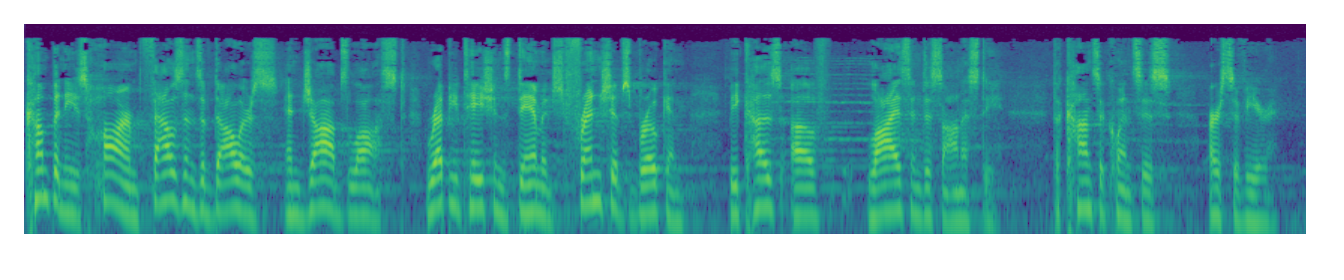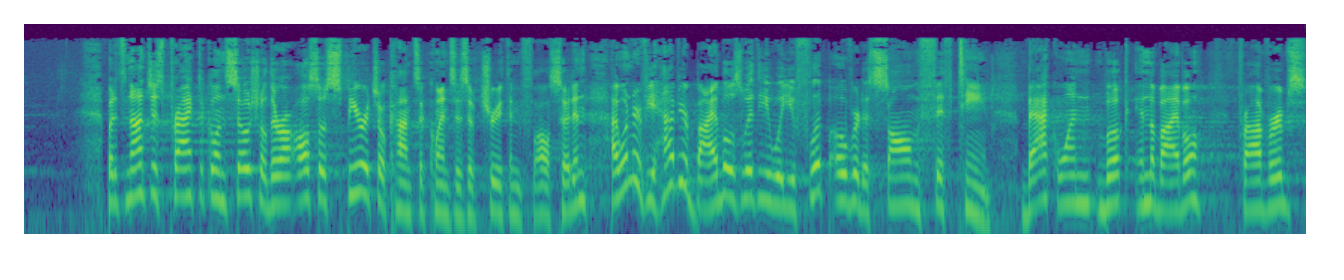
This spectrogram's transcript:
companies harmed, thousands of dollars and jobs lost, reputations damaged, friendships broken because of lies and dishonesty. The consequences are severe. But it's not just practical and social, there are also spiritual consequences of truth and falsehood. And I wonder if you have your Bibles with you, will you flip over to Psalm 15? Back one book in the Bible, Proverbs,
